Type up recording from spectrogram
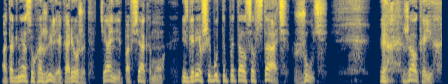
от огня сухожилия корежит, тянет по-всякому, изгоревший будто пытался встать. Жуть! Эх, жалко их.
